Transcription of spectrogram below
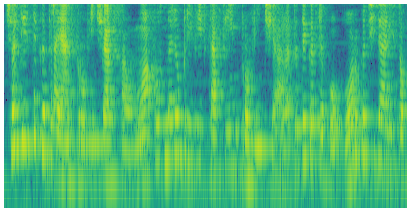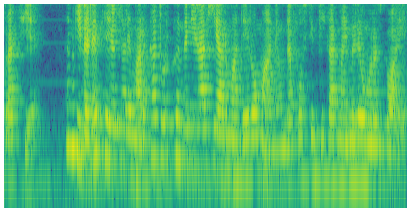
Cert este că Traian, provincial sau nu, a fost mereu privit ca fiind provincial, atât de către popor cât și de aristocrație. În tinerețe, el s-a remarcat urcând în ierarhia armatei romane, unde a fost implicat mai mereu în războaie.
